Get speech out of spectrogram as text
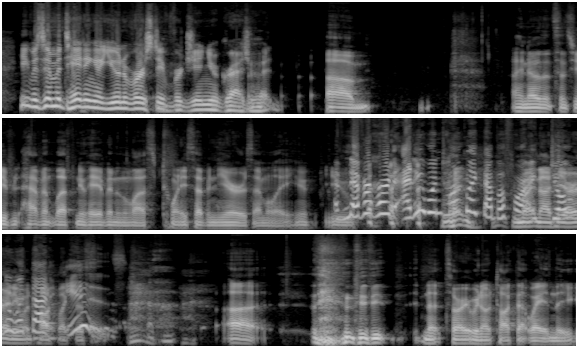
he was imitating a University of Virginia graduate. Um, I know that since you haven't left New Haven in the last 27 years, Emily, you, you I've never heard anyone talk might, like that before. I don't know what that like is. Uh, no, sorry, we don't talk that way in the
